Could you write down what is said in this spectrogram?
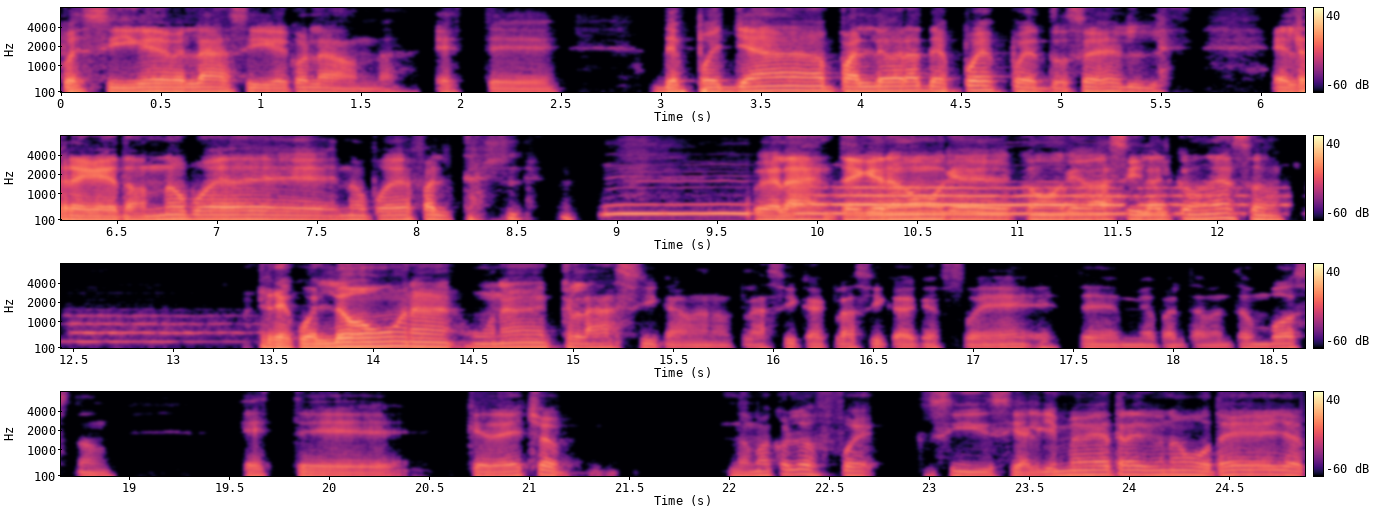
pues sigue, ¿verdad? Sigue con la onda. Este, después ya, un par de horas después, pues, entonces el, el reggaetón no puede, no puede faltar. Porque la gente quiere como que, como que vacilar con eso. Recuerdo una, una clásica, bueno, clásica, clásica, que fue este, en mi apartamento en Boston. Este, que de hecho, no me acuerdo fue si, si alguien me había traído una botella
